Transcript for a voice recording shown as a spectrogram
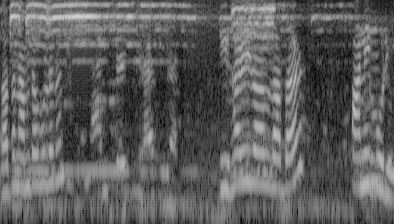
দাদা নামটা বলে দেন। বিহারিলাল দাদার পানিপুরি।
